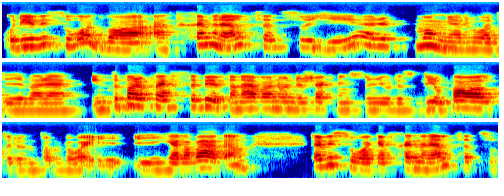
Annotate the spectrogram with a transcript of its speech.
Och det vi såg var att generellt sett så ger många rådgivare, inte bara på SEB utan det här var en undersökning som gjordes globalt runt om då i, i hela världen, där vi såg att generellt sett så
